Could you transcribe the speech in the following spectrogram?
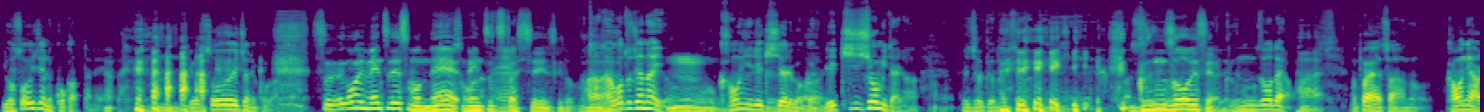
予想以上に濃かったね、うん予想以上に濃かった。すごいメンツですもんね。ね。メンツっつったら失礼ですけど。ただ事じゃないよ、うん。もう顔に歴史あるばっかり歴史書みたいな状況になっ 群像ですよね。群像だよ、はやっぱりさあの顔に現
